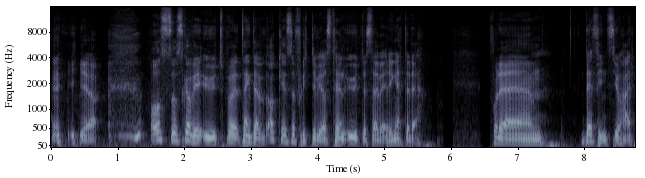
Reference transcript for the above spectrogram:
ja. Og så skal vi ut på Tenkte jeg, ok, så flytter vi oss til en uteservering etter det. For det Det fins jo her.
